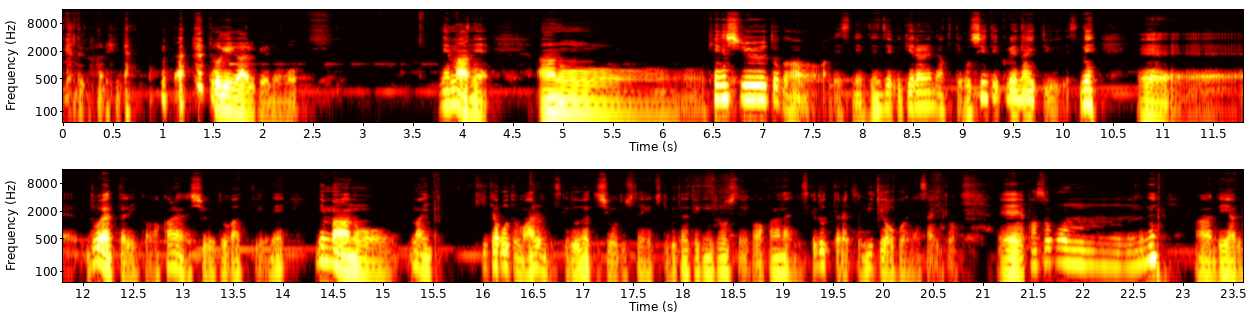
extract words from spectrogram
言い方が悪いな。峠があるけれども。で、まあね、あのー、研修とかはですね、全然受けられなくて教えてくれないというですね、えー、どうやったらいいかわからない仕事がっていうね。で、まあ、あの、まあ、聞いたこともあるんですけど、どうやって仕事したいか、ちょっと具体的にどうしたいかわからないんですけど、って言ったら、見て覚えなさいと。えー、パソコンね、でやる、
